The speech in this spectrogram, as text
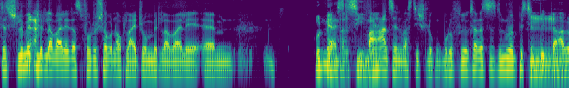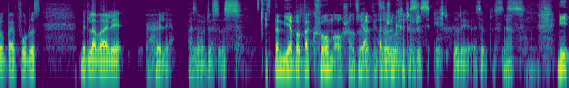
das Schlimme mittlerweile, dass Photoshop und auch Lightroom mittlerweile ähm, ja, was ist ziehen. Ne? Wahnsinn, was die schlucken. Wo du früher gesagt hast, das ist nur ein bisschen Mm. Bildbearbeitung bei Fotos. Mittlerweile Hölle. Also das ist Ist bei mir aber bei Chrome auch schon so, ja, da wird also schon das kritisch. ist echt irre. Also das ist Nee,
